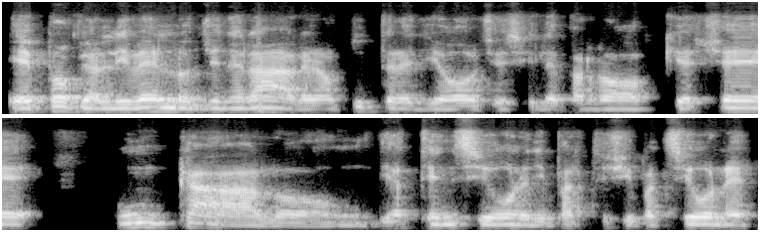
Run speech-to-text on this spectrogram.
è proprio a livello generale, no? tutte le diocesi, le parrocchie, c'è un calo di attenzione, di partecipazione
